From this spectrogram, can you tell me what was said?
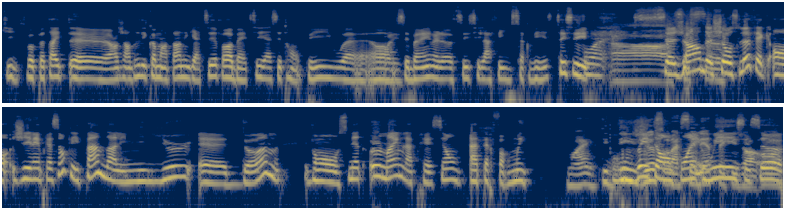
qui, qui va peut-être euh, engendrer des commentaires négatifs, ah, ben, tu sais, elle s'est trompée, ou euh, ah, Ouais. c'est bien, mais là, tu sais, c'est la fille du service, tu sais, c'est Ouais. Ah, ce c'est genre de choses-là. Fait que on- j'ai l'impression que les femmes dans les milieux euh, d'hommes vont se mettre eux-mêmes la pression à performer. Ouais. T'es Prouver déjà ton sur la point. sellette, fait oui, c'est ça.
